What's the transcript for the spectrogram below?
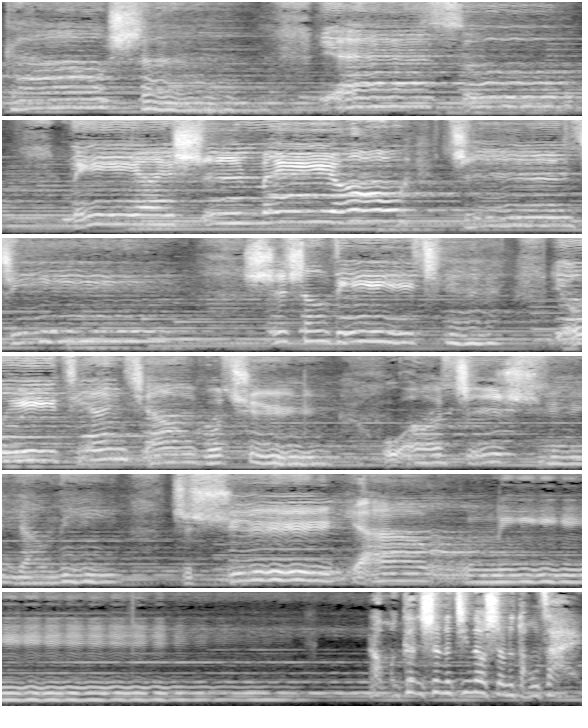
高深，耶稣。你爱是没有止境，世上的一切有一天将过去，我只需要你，只需要你。让我们更深的进到神的同在，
